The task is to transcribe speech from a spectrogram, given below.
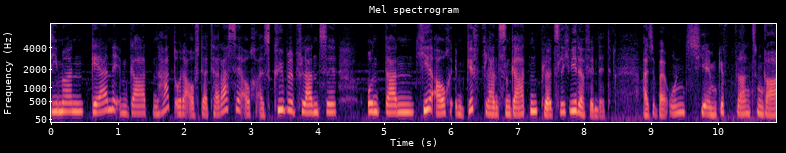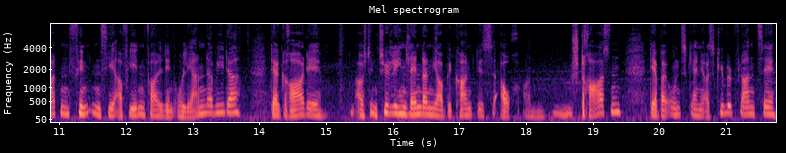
die man gerne im Garten hat oder auf der Terrasse auch als Kübelpflanze und dann hier auch im Giftpflanzengarten plötzlich wiederfindet? Also bei uns hier im Giftpflanzengarten finden Sie auf jeden Fall den Oleander wieder, der gerade aus den südlichen Ländern ja bekannt ist, auch an Straßen, der bei uns gerne als Kübelpflanze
